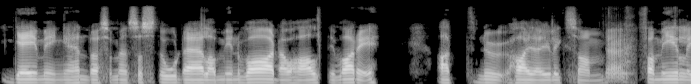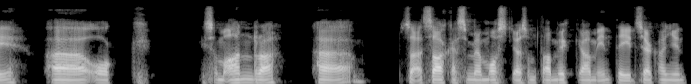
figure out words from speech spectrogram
gaming ändå som en så stor del av min vardag och har alltid varit. Att nu har jag ju liksom ja. familj uh, och liksom andra uh, så saker som jag måste göra som tar mycket av min tid. Så jag kan ju inte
